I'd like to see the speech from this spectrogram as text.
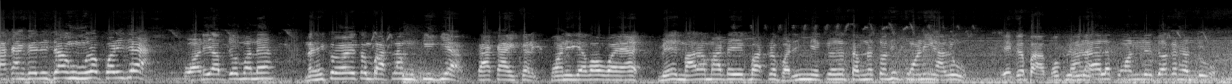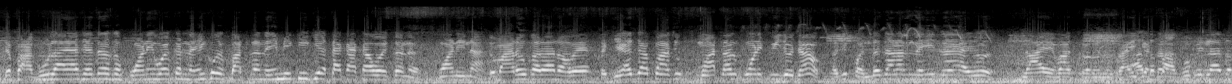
કાકા જા હું પડી જા. પાણી આપજો મને. નહીં કહો તો બાટલા મૂકી ગયા. કાકા એક પાણી લેવા હોય મેં મારા માટે એક બાટલો ભરીને મેક્યો તમને તો પાણી આલું. એક ભાગો એટલે પાણી લેતો કે ઠંડુ? તે ભાગુ લાયા છે તો પાણી હોય કે નહીં કોઈ? બાટલા નહીં મેકી ગયા તા કાકા હોય કે પાણી ના તો મારું કરવાનું હવે? ગયા જા પાછું. માટલાનું પાણી પીજો જાઓ. હજી પંદર દાડા નહીં લઈ આવ્યો લાય વાત કરો છો. રાઈ આ તો ગયા ભાગો તો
